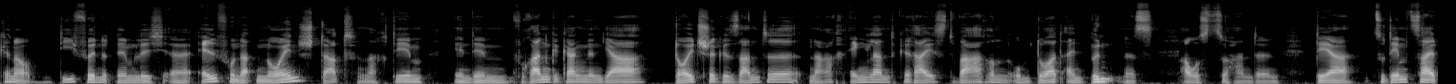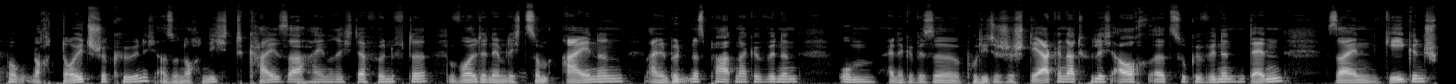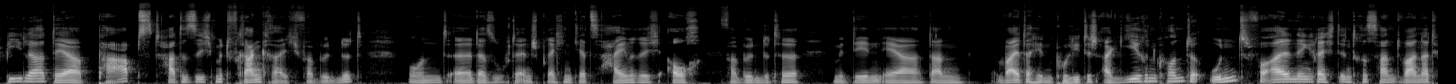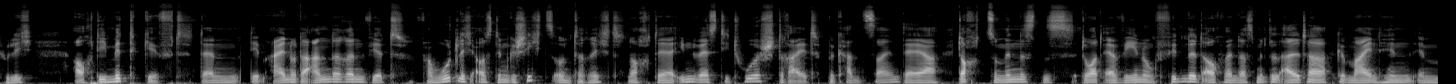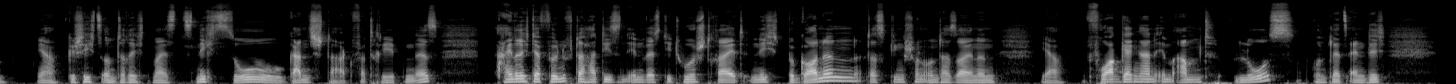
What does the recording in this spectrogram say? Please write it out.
Genau, die findet nämlich äh, 1109 statt, nachdem in dem vorangegangenen Jahr deutsche Gesandte nach England gereist waren, um dort ein Bündnis auszuhandeln. Der zu dem Zeitpunkt noch deutsche König, also noch nicht Kaiser Heinrich V., wollte nämlich zum einen einen Bündnispartner gewinnen, um eine gewisse politische Stärke natürlich auch äh, zu gewinnen, denn sein Gegenspieler, der Papst, hatte sich mit Frankreich verbündet und äh, da suchte entsprechend jetzt Heinrich auch Verbündete, mit denen er dann weiterhin politisch agieren konnte und vor allen Dingen recht interessant war natürlich auch die Mitgift. Denn dem einen oder anderen wird vermutlich aus dem Geschichtsunterricht noch der Investiturstreit bekannt sein, der ja doch zumindestens dort Erwähnung findet, auch wenn das Mittelalter gemeinhin im ja, Geschichtsunterricht meistens nicht so ganz stark vertreten ist. Heinrich V. hat diesen Investiturstreit nicht begonnen. Das ging schon unter seinen ja, Vorgängern im Amt los. Und letztendlich,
